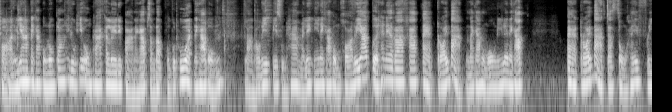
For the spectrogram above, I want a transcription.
ขออนุญาตนะครับ ผมลงกล้องให้ดูที่องค์พระกันเลยดีกว่านะครับสำหรับหลวงปู่ทวดนะครับผมหลังเตารีดปี 05 หมายเลขนี้นะครับผมขออนุญาตเปิดให้ในราคา 800 บาทนะครับผมองค์นี้เลยนะครับ 800 บาทจะส่งให้ฟรี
